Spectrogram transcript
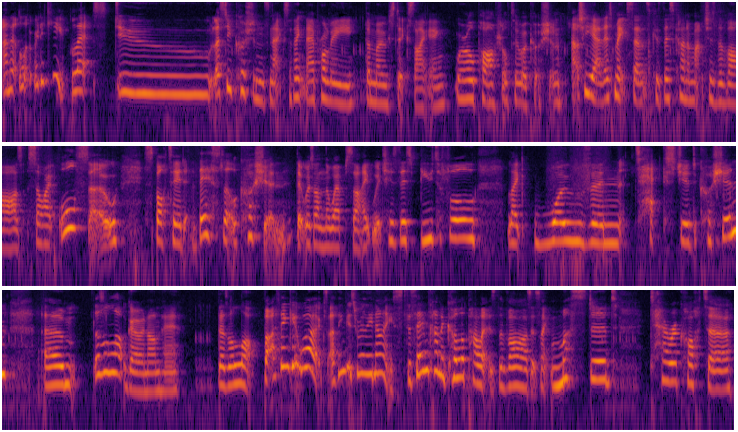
and it'll look really cute. Let's do, let's do cushions next. I think they're probably the most exciting. We're all partial to a cushion. Actually, yeah, this makes sense because this kind of matches the vase. So I also spotted this little cushion that was on the website, which is this beautiful, like woven textured cushion. Um, there's a lot going on here there's a lot. But I think it works. I think it's really nice. It's the same kind of colour palette as the vase. It's like mustard, terracotta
